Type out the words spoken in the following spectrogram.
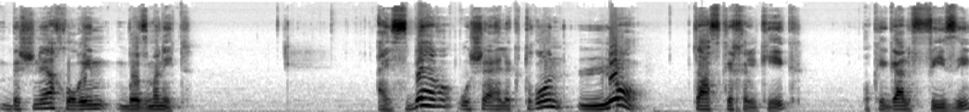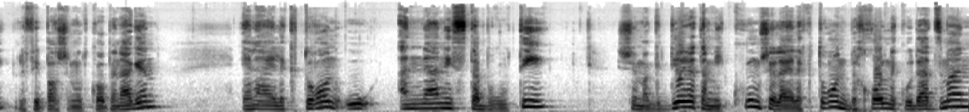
בשני החורים בו זמנית. ההסבר הוא שהאלקטרון לא טס כחלקיק, או כגל פיזי, לפי פרשנות קופנהגן, אלא האלקטרון הוא ענן הסתברותי שמגדיר את המיקום של האלקטרון בכל נקודת זמן,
